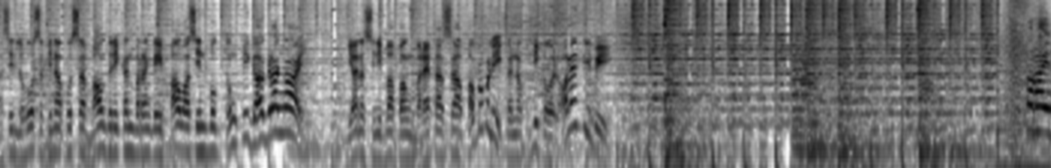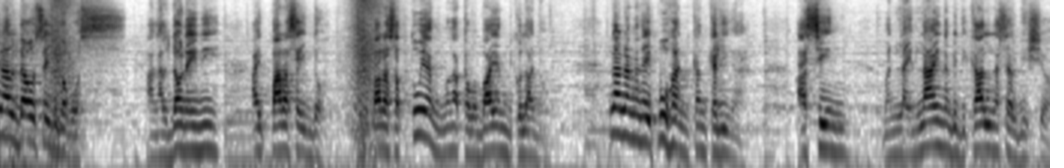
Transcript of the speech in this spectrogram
Asin luho sa tinapos sa boundary kan barangay Pawasin Bugtong Pigagrangay. Yan ang siniba pang bareta sa pababalik ng Bicol Online TV. Marahin aldaw sa Indo Gabos. Ang aldaw na ini ay para sa Indo, para sa tuyang mga kababayang Bicolano na nangangaipuhan kan kalinga, asin manlain-lain na medikal na serbisyo.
